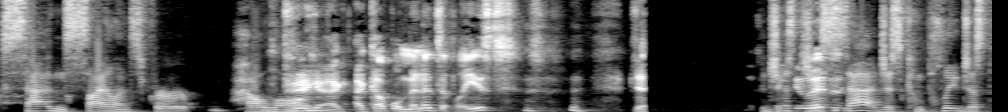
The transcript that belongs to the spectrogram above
sat in silence for how long? a, a couple minutes at least. just do just it. sat, just complete, just.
